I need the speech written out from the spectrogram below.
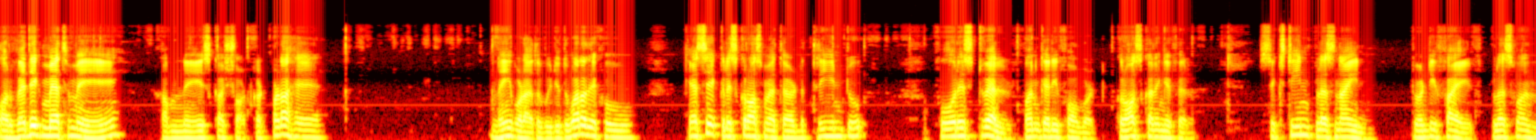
और वैदिक मैथ में हमने इसका शॉर्टकट पढ़ा है। नहीं पढ़ा है तो वीडियो दोबारा देखो। कैसे criss cross method three into four is twelve one carry forward cross करेंगे फिर। Sixteen plus nine twenty five plus one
